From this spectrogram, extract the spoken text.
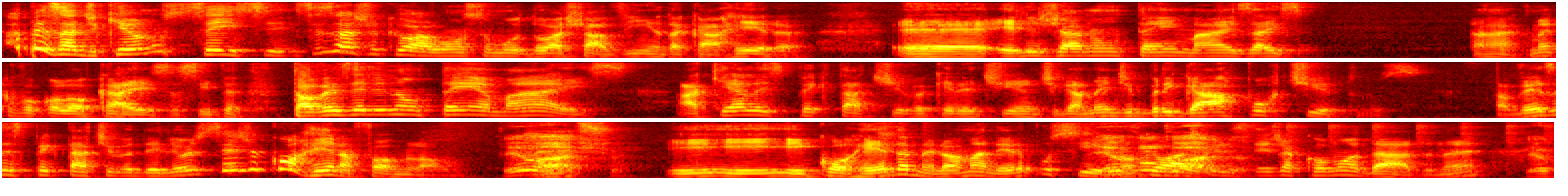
Apesar de que eu não sei se. Vocês acham que o Alonso mudou a chavinha da carreira? É, ele já não tem mais a. Ah, como é que eu vou colocar isso assim? Talvez ele não tenha mais aquela expectativa que ele tinha antigamente de brigar por títulos. Talvez a expectativa dele hoje seja correr na Fórmula 1. Eu né? acho. E, e, e, correr da melhor maneira possível. Eu não concordo. que eu acho que ele esteja acomodado, né? Eu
